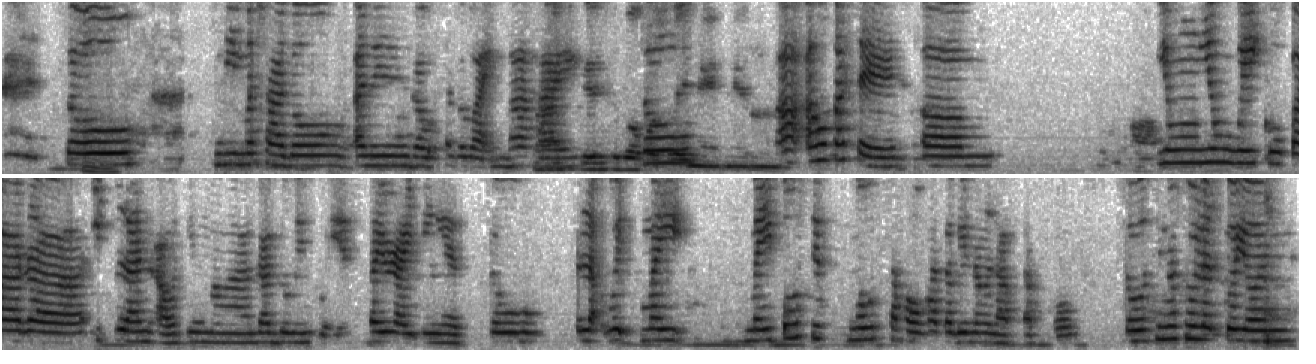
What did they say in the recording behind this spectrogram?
So, hindi masyadong ano yung gaw- sa gawaing bahay. So, Ah, ako kasi, um, yung yung way ko para i-plan out yung mga gagawin ko is by writing it. So, sa la- wait, may may post-it notes ako katabi ng laptop ko. So, sinusulat ko yon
